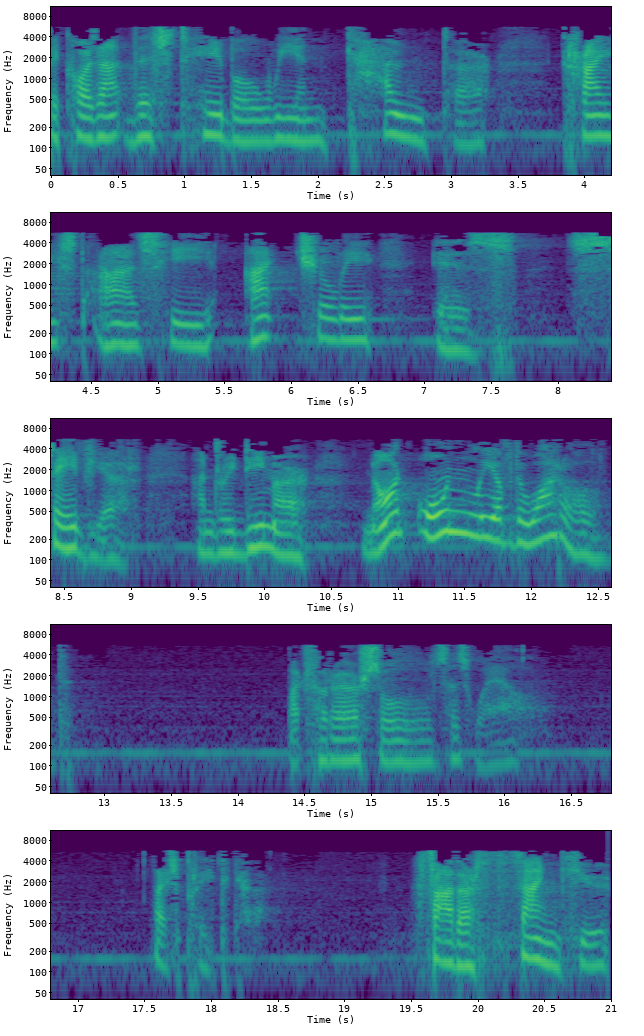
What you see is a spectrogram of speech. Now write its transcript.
because at this table we encounter Christ as He actually is Savior and Redeemer, not only of the world, but for our souls as well. Let's pray together. Father, thank you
